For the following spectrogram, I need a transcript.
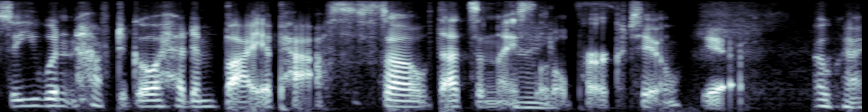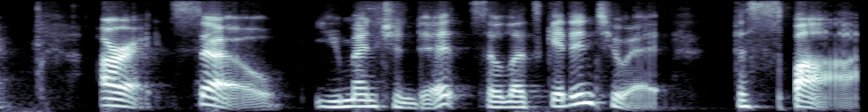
So you wouldn't have to go ahead and buy a pass. So that's a nice little perk too. Yeah okay. All right. So you mentioned it. So let's get into it. The spa.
